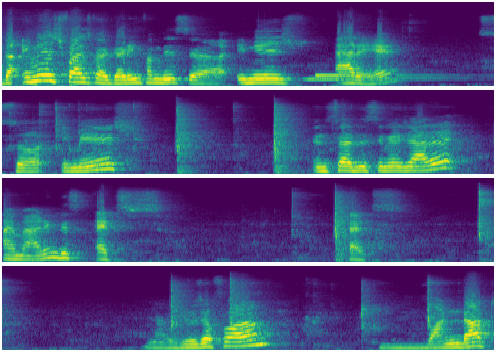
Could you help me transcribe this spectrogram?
the image files we are getting from this uh, image array. So image inside this image array I am adding this x. X. Now user form one dot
